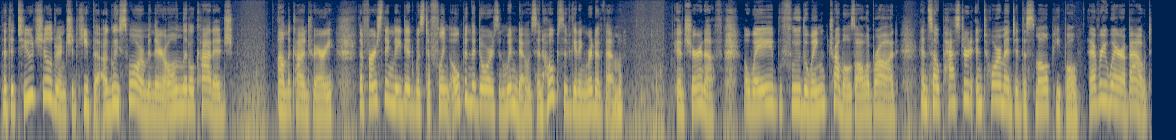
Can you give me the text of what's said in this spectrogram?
that the two children should keep the ugly swarm in their own little cottage. On the contrary, the first thing they did was to fling open the doors and windows in hopes of getting rid of them. And sure enough, away flew the winged troubles all abroad, and so pestered and tormented the small people everywhere about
